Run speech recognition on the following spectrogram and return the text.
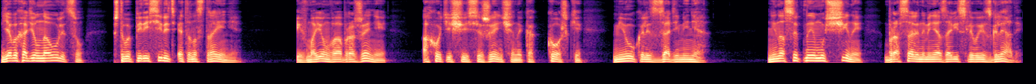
Я выходил на улицу, чтобы пересилить это настроение, и в моем воображении охотящиеся женщины, как кошки, мяукали сзади меня. Ненасытные мужчины бросали на меня завистливые взгляды.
